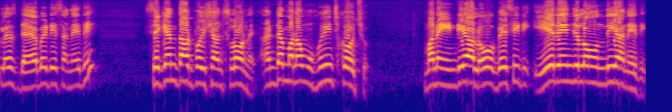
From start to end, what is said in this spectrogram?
ప్లస్ డయాబెటీస్ అనేది సెకండ్ థర్డ్ పొజిషన్స్లో ఉన్నాయి. అంటే మనం ఊహించుకోవచ్చు మన ఇండియాలో ఒబేసిటీ ఏ రేంజ్లో ఉంది అనేది.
